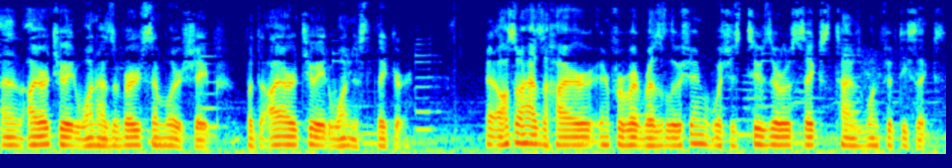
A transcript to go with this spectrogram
and IR281 has a very similar shape, but the IR281 is thicker. It also has a higher infrared resolution which is 206 x 156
